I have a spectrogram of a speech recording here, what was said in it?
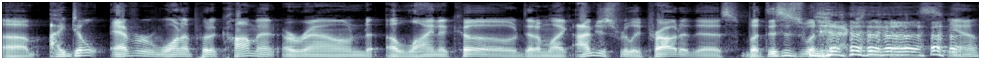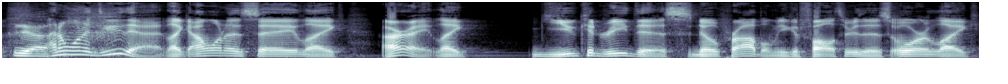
Um, I don't ever want to put a comment around a line of code that I'm like, I'm just really proud of this, but this is what it actually does. You know, Yeah. I don't want to do that. Like, I want to say, like, all right, like you could read this, no problem. You could follow through this, or like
